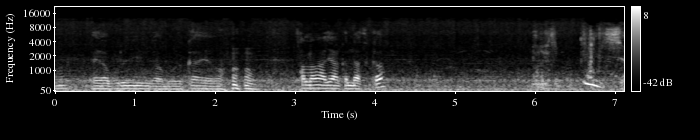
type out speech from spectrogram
어? 배가 부른 이유가 뭘까요? 산란 아직 안 끝났을까? 으쌰.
